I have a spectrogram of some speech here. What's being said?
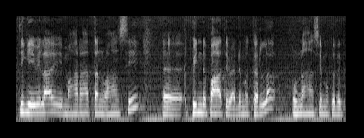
ඉතින් ඒ වෙලාවේ මහරහතන් වහන්සේ පිණ්ඩ පාතේ වැඩම කරලා උන්වහන්සේ මොකද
